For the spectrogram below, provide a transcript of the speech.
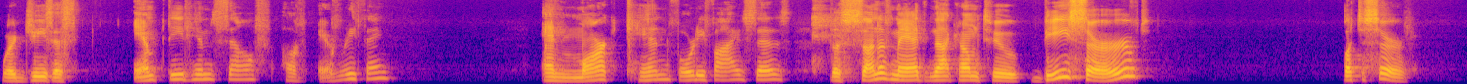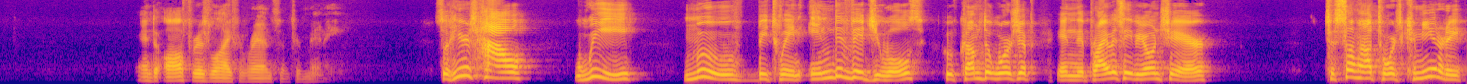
where Jesus emptied himself of everything and Mark 10 45 says, The Son of Man did not come to be served, but to serve and to offer his life a ransom for many. So here's how we move between individuals who've come to worship in the privacy of your own chair to somehow towards community.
